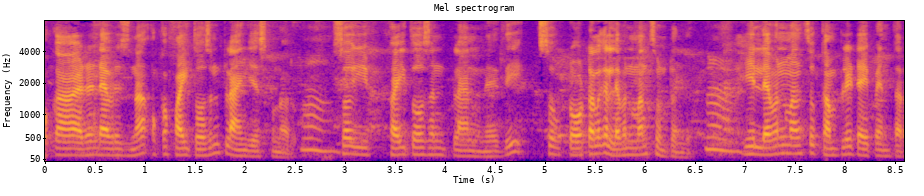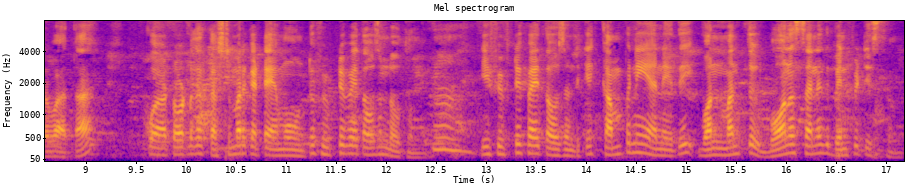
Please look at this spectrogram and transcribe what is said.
ఒక అండ్ యావరేజ్న ఒక ఫైవ్ థౌసండ్ ప్లాన్ చేసుకున్నారు. సో ఈ ఫైవ్ థౌసండ్ ప్లాన్ అనేది సో టోటల్గా లెవెన్ మంత్స్ ఉంటుంది. ఈ లెవెన్ మంత్స్ కంప్లీట్ అయిపోయిన తర్వాత టోటల్గా కస్టమర్ కట్టే అమౌంట్ ఫిఫ్టీ ఫైవ్ థౌసండ్ అవుతుంది ఈ ఫిఫ్టీ ఫైవ్ థౌసండ్కి కంపెనీ అనేది వన్ మంత్ బోనస్ అనేది బెనిఫిట్ ఇస్తుంది.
